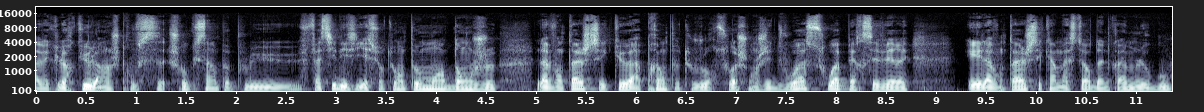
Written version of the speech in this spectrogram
avec le recul, hein, je, trouve, je trouve que c'est un peu plus facile et il y a surtout un peu moins d'enjeux. L'avantage, c'est que après, on peut toujours soit changer de voie, soit persévérer. Et l'avantage, c'est qu'un master donne quand même le goût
